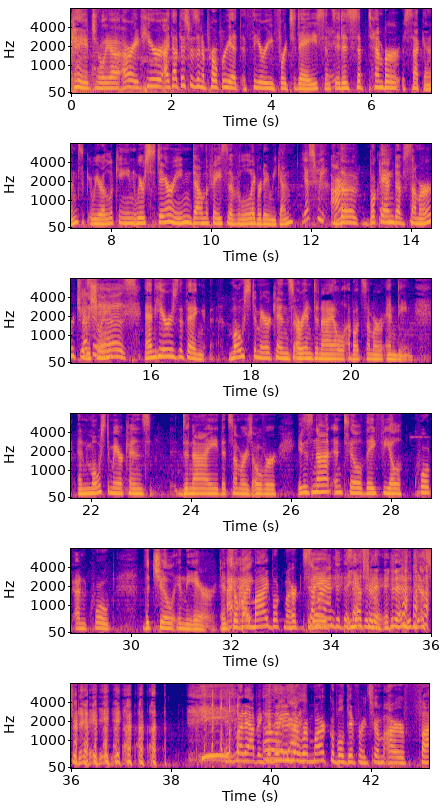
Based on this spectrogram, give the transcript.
Okay, Julia. All right, here. I thought this was an appropriate theory for today since it is September 2nd. We are looking, we're staring down the face of Labor Day weekend. Yes, we are. The bookend of summer, traditionally. is. And here's the thing most Americans are in denial about summer ending, and most Americans deny that summer is over. It is not until they feel, quote unquote, the chill in the air. And so, I- by I- my bookmark today, Summer ended this yesterday. It ended yesterday. is what happened because Oh it is gosh. a remarkable difference from our,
